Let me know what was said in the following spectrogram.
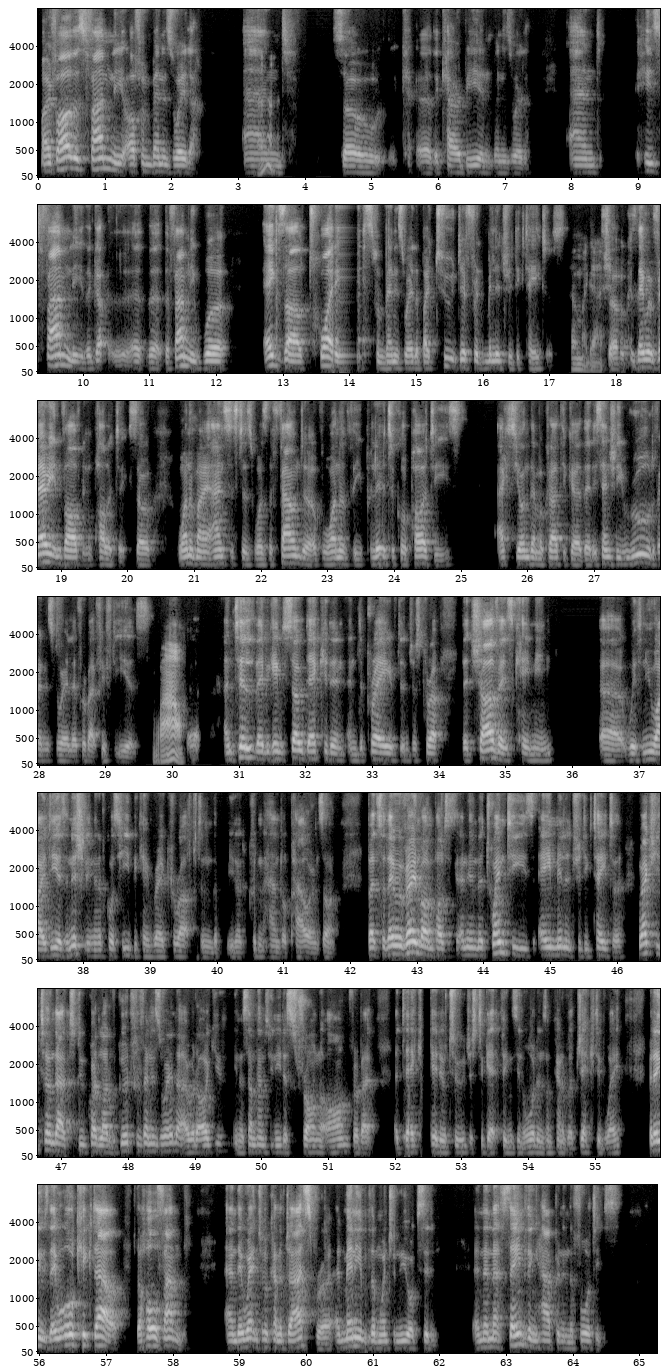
my father's family are from Venezuela, and uh-huh. so uh, the Caribbean, Venezuela, and his family, the uh, the the family were exiled twice from Venezuela by two different military dictators. Oh my gosh. So, because they were very involved in politics. So, one of my ancestors was the founder of one of the political parties, Acción Democrática, that essentially ruled Venezuela for about 50 years. Wow. Uh, until they became so decadent and depraved and just corrupt that Chavez came in uh, with new ideas initially, and then of course he became very corrupt and the, you know couldn't handle power and so on. But so they were very involved in politics. And in the 20s, a military dictator who actually turned out to do quite a lot of good for Venezuela, I would argue. You know, sometimes you need a strong arm for about a decade or two just to get things in order in some kind of objective way. But, anyways, they were all kicked out, the whole family. And they went into a kind of diaspora, and many of them went to New York City. And then that same thing happened in the 40s.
